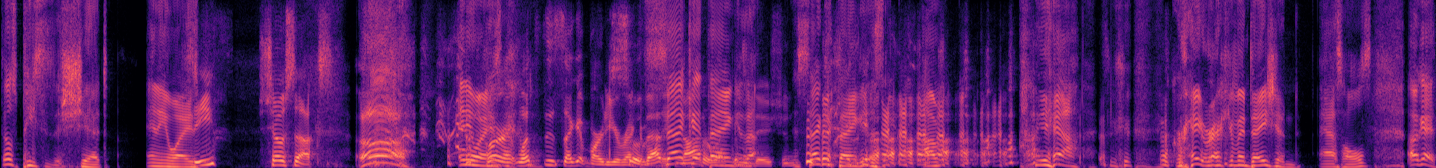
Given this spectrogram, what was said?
Those pieces of shit. Anyways. see? Show sucks. Ugh! Anyways. All right. What's the second part of your So recommendation? Second not a thing is recommendation. The second thing is, um, yeah, great recommendation, assholes. Okay,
